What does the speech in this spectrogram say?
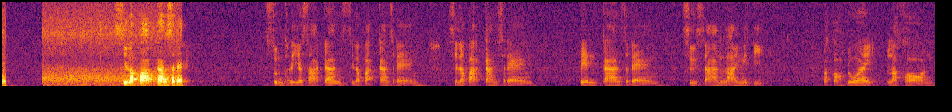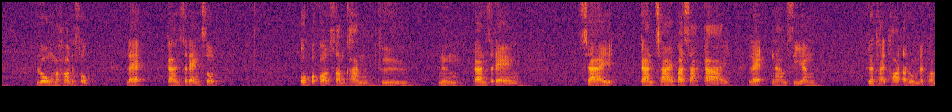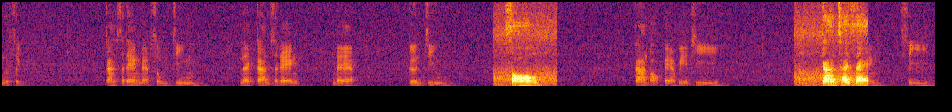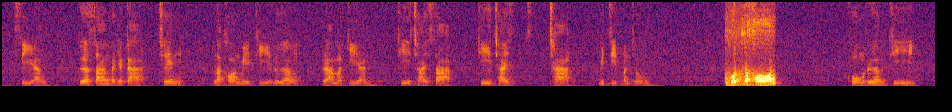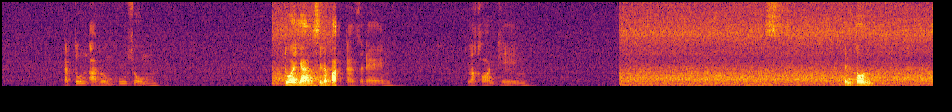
ศิลปะการแสดง สุนทรียศาสตร์ด้านศิลปะการแสดง ศิลปะการแสดง เป็นการแสดงสื่อสารหลายมิติ ประกอบด้วยละคร โรงมหรสพ และการแสดงสด องค์ประกอบสำคัญคือ 1. การแสดง ใช้การใช้ภาษากาย และน้ำเสียง เพื่อถ่ายทอดอารมณ์และความรู้สึก การแสดงแบบสมจริง และการแสดงแบบเกินจริง 2. การออกแบบเวที การใช้แสง สี เสียง เพื่อสร้างบรรยากาศ เช่น ละครเวทีเรื่อง รามเกียรติ์ที่ใช้สากที่ใช้ฉากวิจิตรบรรจง บทละคร โครงเรื่องที่ กระตุ้นอารมณ์ผู้ชม ตัวอย่างศิลปะการแสดง ละครเพลง เป็นต้น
